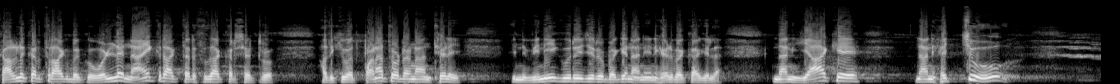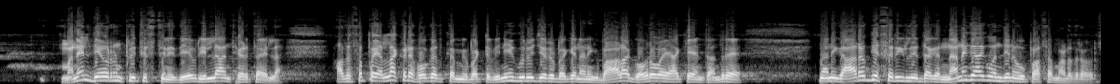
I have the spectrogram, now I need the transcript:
ಕಾರಣಕರ್ತರಾಗಬೇಕು. ಒಳ್ಳೆ ನಾಯಕರಾಗ್ತಾರೆ ಸುಧಾಕರ್ ಶೆಟ್ಟರು ಅದಕ್ಕೆ ಇವತ್ತು ಪಣ ತೊಡೋಣ ಅಂಥೇಳಿ ಇನ್ನು ವಿನಿ ಗುರೂಜಿರ ಬಗ್ಗೆ ನಾನೇನು ಹೇಳಬೇಕಾಗಿಲ್ಲ. ನಾನು ಯಾಕೆ, ನಾನು ಹೆಚ್ಚು ಮನೇಲಿ ದೇವ್ರನ್ನ ಪ್ರೀತಿಸ್ತೀನಿ, ದೇವ್ರು ಇಲ್ಲ ಅಂತ ಹೇಳ್ತಾ ಇಲ್ಲ. ಅದು ಸ್ವಲ್ಪ ಎಲ್ಲ ಕಡೆ ಹೋಗೋದು ಕಮ್ಮಿ ಬಟ್ ವಿನಯ್ ಗುರುಜಿಯವ್ರ ಬಗ್ಗೆ ನನಗೆ ಭಾಳ ಗೌರವ ಯಾಕೆ ಅಂತಂದರೆ, ನನಗೆ ಆರೋಗ್ಯ ಸರಿ ಇಲ್ಲದಿದ್ದಾಗ ನನಗಾಗಿ ಒಂದಿನ ಉಪವಾಸ ಮಾಡಿದ್ರು ಅವರು.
